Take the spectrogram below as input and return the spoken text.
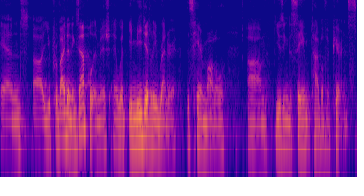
And uh, you provide an example image and would immediately render this hair model um, using the same type of appearance.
